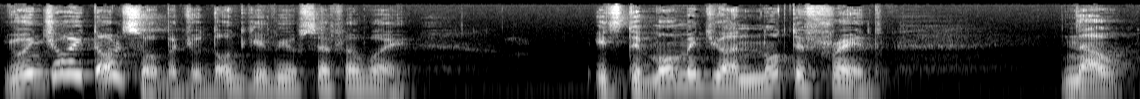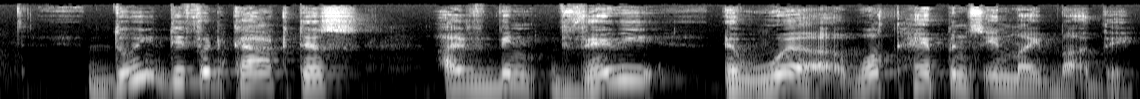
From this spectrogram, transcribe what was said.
You enjoy it also, but you don't give yourself away. It's the moment you are not afraid. Now, doing different characters, I've been very aware what happens in my body.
